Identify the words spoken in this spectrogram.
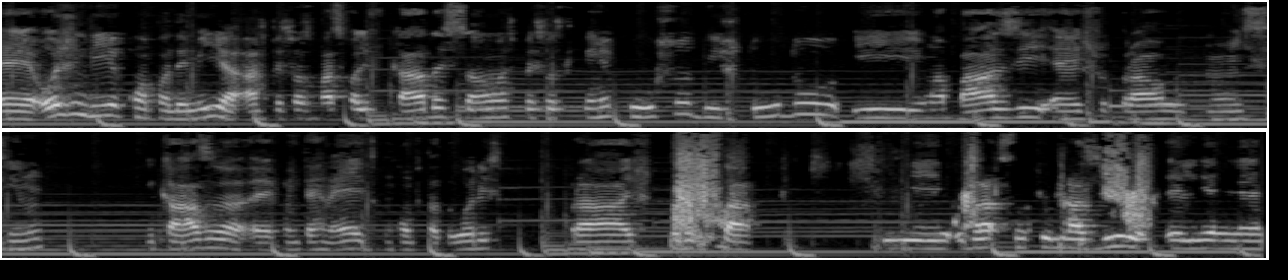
é, hoje em dia, com a pandemia, as pessoas mais qualificadas são as pessoas que têm recurso de estudo e uma base é, estrutural no ensino em casa, é, com internet, com computadores, para estudar. E o, que Brasil ele é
